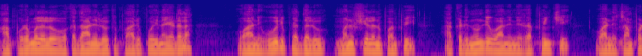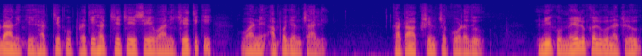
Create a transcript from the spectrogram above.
ఆ పురములలో ఒకదానిలోకి పారిపోయిన ఎడల వాని ఊరి పెద్దలు మనుష్యులను పంపి అక్కడి నుండి వానిని రప్పించి వాణ్ణి చంపడానికి హత్యకు ప్రతిహత్య చేసే వాని చేతికి వాణ్ణి అప్పగించాలి. కటాక్షించకూడదు. నీకు మేలు కలుగునట్లు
